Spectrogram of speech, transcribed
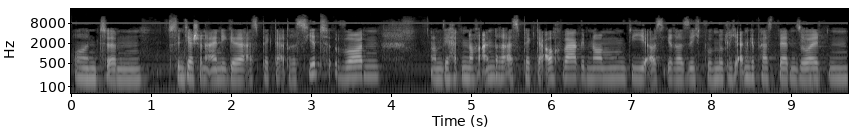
Und ähm, es sind ja schon einige Aspekte adressiert worden. Ähm, wir hatten noch andere Aspekte auch wahrgenommen, die aus Ihrer Sicht womöglich angepasst werden sollten.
